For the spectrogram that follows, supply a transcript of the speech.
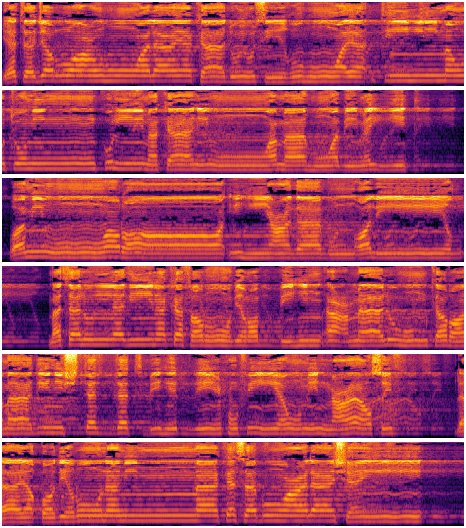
يتجرعه ولا يكاد يسيغه ويأتيه الموت من كل مكان وما هو بميت ومن ورائه عذاب غليظ. مثل الذين كفروا بربهم أعمالهم كرماد اشتدت به الريح في يوم عاصف. لا يقدرون مما كسبوا على شيء.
